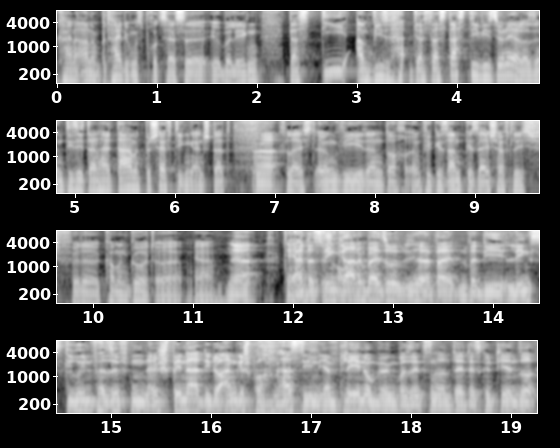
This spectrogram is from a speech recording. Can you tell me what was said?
keine Ahnung, Beteiligungsprozesse überlegen, dass die am dass, dass das die Visionäre sind, die sich dann halt damit beschäftigen, anstatt ja. vielleicht irgendwie dann doch irgendwie gesamtgesellschaftlich für the common good oder ja. Ja, ja das Ding gerade bei so ja, bei, bei die linksgrün versifften äh, Spinner, die du angesprochen hast, die in ihrem Plenum irgendwo sitzen und äh, diskutieren so,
